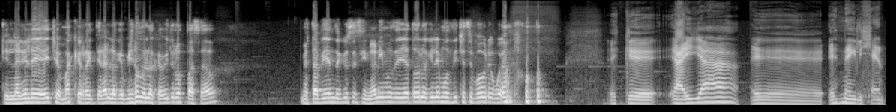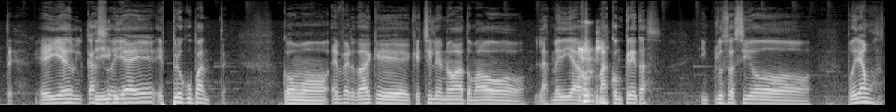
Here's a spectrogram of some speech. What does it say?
que el Ariel le haya dicho más que reiterar lo que opinamos en los capítulos pasados. Me está pidiendo que use sinónimos de ya todo lo que le hemos dicho a ese pobre weón. Es que ahí ya eh, es negligente. Ahí el caso Sí. ya es, es preocupante. Como es verdad que, que Chile no ha tomado las medidas más concretas. Incluso ha sido, podríamos,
